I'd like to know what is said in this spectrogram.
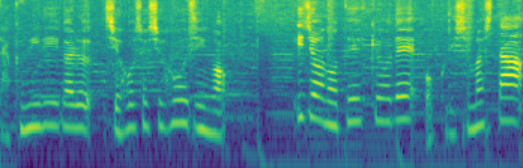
匠リーガル司法書士法人を。以上の提供でお送りしました。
